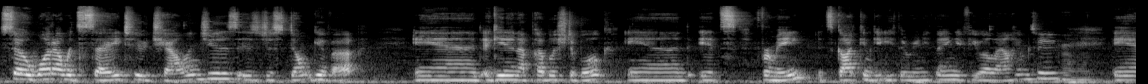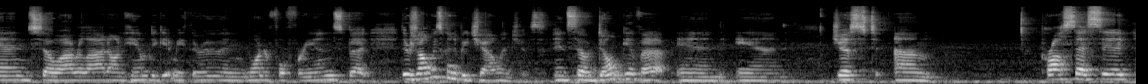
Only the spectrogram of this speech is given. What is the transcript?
So, what I would say to challenges is just don't give up and again, I published a book, and it's for me, it's God can get you through anything if you allow Him to. Mm-hmm. And so I relied on Him to get me through, and wonderful friends. But there's always going to be challenges, and so don't give up, and and just um, process it.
